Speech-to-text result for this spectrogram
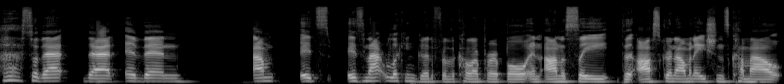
so that that and then um it's it's not looking good for the color purple and honestly the oscar nominations come out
